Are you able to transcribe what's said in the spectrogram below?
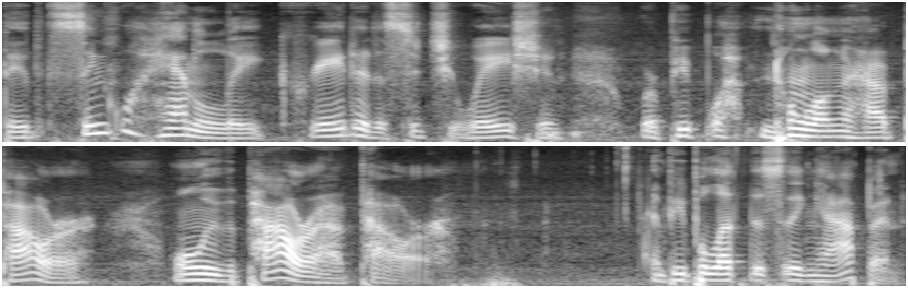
they single-handedly created a situation where people no longer have power. Only the power have power and people let this thing happen.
